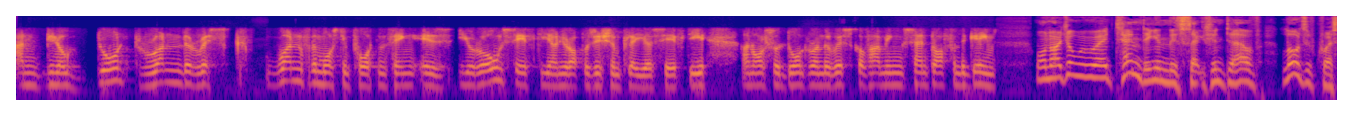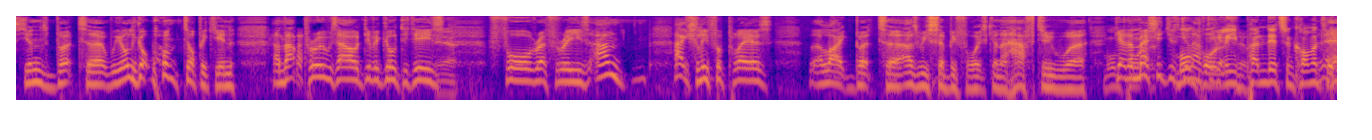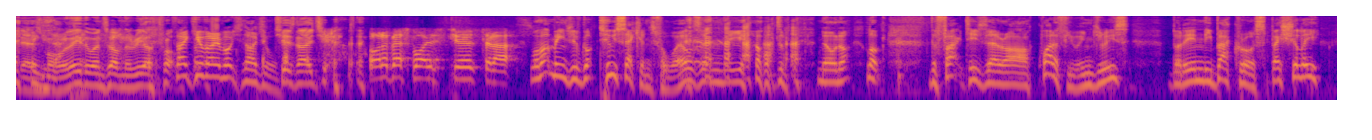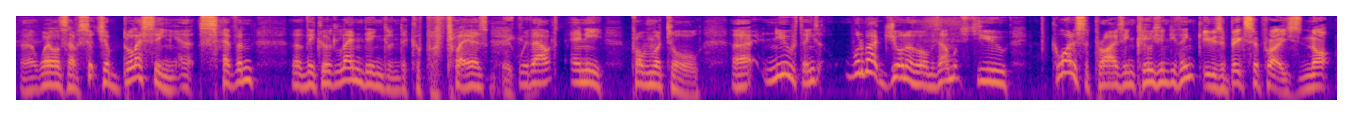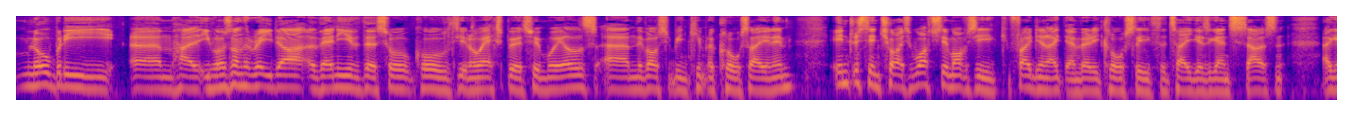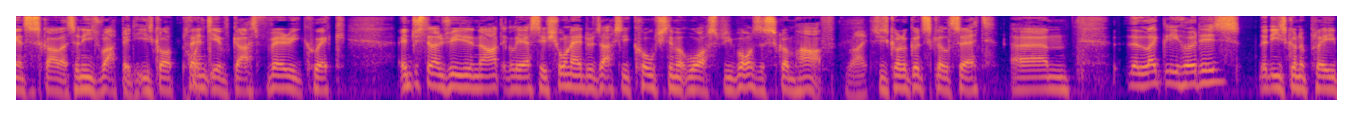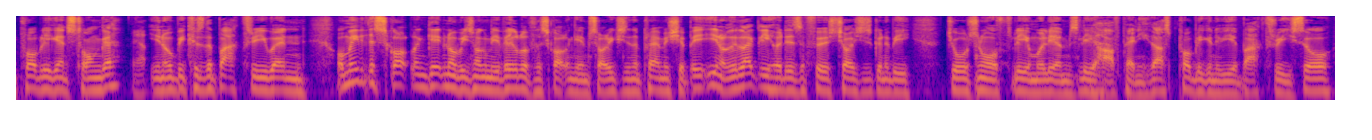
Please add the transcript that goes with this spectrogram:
and you know don't run the risk. One for the most important thing is your own safety and your opposition player's safety, and also don't run the risk of having sent off in the game. Well, Nigel, we were intending in this section to have loads of questions, but uh, we only got one topic in, and that proves how difficult it is yeah. for referees and actually for players alike. But uh, as we said before, it's going to have to uh, get the messages. More importantly, pundits and commentators yeah, exactly. more. They're the ones who have the real problem. Thank you very much, Nigel. Cheers, Nigel. All the best, boys. Cheers to that. Well, that means we've got two seconds for Wales. and the no, no. Look, the fact is there are quite a few injuries. But in the back row, especially, uh, Wales have such a blessing at seven that they could lend England a couple of players without any problem at all. Uh, new things. What about Jonah Holmes? How much do you Quite a surprise inclusion, do you think? He was a big surprise. Not nobody um, had. He wasn't on the radar of any of the so-called you know experts in Wales. Um, they've obviously been keeping a close eye on him. Interesting choice. Watched him obviously Friday night then very closely for the Tigers against Saracen against the Scarlets, and he's rapid. He's got plenty of gas, very quick. Interesting, I was reading an article yesterday. Shaun Edwards actually coached him at Wasps. He was a scrum half. Right. So he's got a good skill set. Um, the likelihood is that he's going to play probably against Tonga, yep. you know, because the back three when, or maybe the Scotland game, no, but he's not going to be available for the Scotland game, sorry, because he's in the Premiership. It, you know, the likelihood is the first choice is going to be George North, Liam Williams, Leigh Halfpenny. That's probably going to be a back three. So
